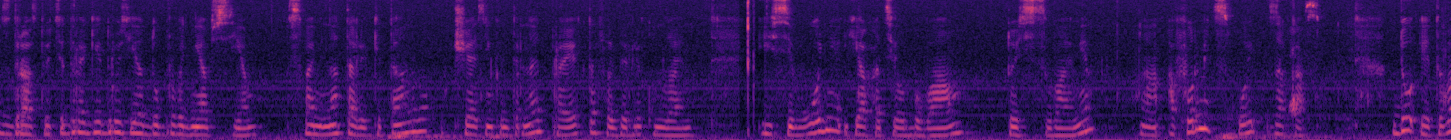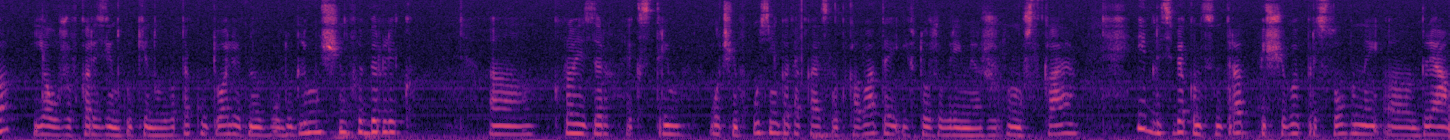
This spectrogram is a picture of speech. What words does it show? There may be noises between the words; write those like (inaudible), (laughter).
Здравствуйте, дорогие друзья! Доброго дня всем! С вами Наталья Китанова, участник интернет-проекта Фаберлик Онлайн. И сегодня я хотела бы вам, то есть с вами, а, оформить свой заказ. До этого я уже в корзинку кинула вот такую туалетную воду для мужчин Фаберлик Crazer Extreme. Очень вкусненькая такая, сладковатая и в то же время мужская. И для себя концентрат пищевой прессованный а, для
